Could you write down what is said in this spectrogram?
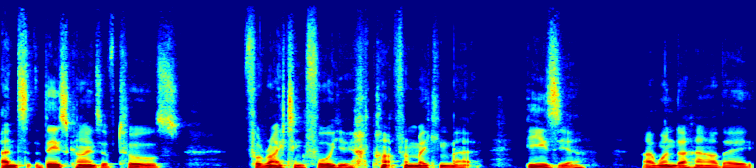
and these kinds of tools for writing for you, apart from making that easier, I wonder how they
